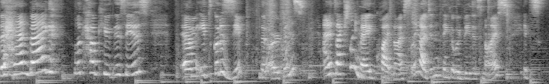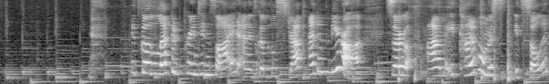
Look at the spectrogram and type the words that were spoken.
The handbag, look how cute this is. Um, it's got a zip that opens and it's actually made quite nicely. I didn't think it would be this nice. It's it's got a leopard print inside and it's got a little strap and a mirror. So um, it kind of almost, it's solid.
